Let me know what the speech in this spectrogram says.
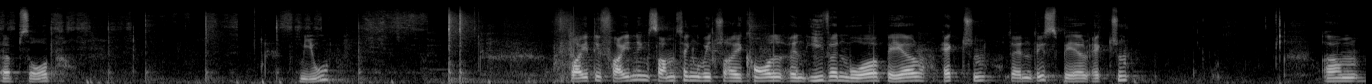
Absorb mu by defining something which I call an even more bare action than this bare action um,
